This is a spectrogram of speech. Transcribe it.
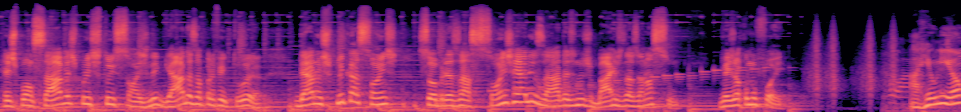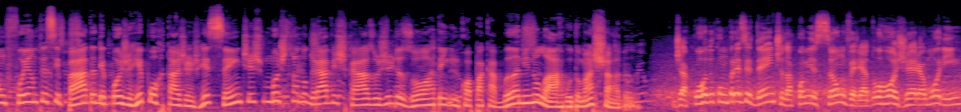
Responsáveis por instituições ligadas à prefeitura deram explicações sobre as ações realizadas nos bairros da Zona Sul. Veja como foi. A reunião foi antecipada depois de reportagens recentes mostrando graves casos de desordem em Copacabana e no Largo do Machado. De acordo com o presidente da comissão, vereador Rogério Amorim,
